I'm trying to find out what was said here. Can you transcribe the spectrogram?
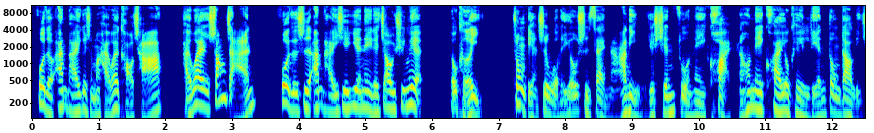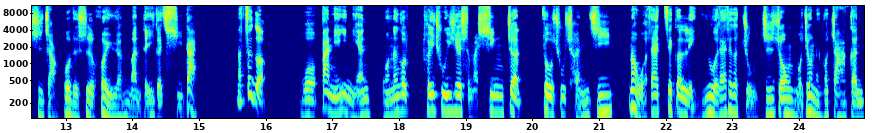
或者安排一个什么海外考察、海外商展，或者是安排一些业内的教育训练都可以。重点是我的优势在哪里，我就先做那一块，然后那一块又可以联动到理事长或者是会员们的一个期待。那这个我半年一年我能够推出一些什么新政，做出成绩，那我在这个领域，我在这个组织中，我就能够扎根。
